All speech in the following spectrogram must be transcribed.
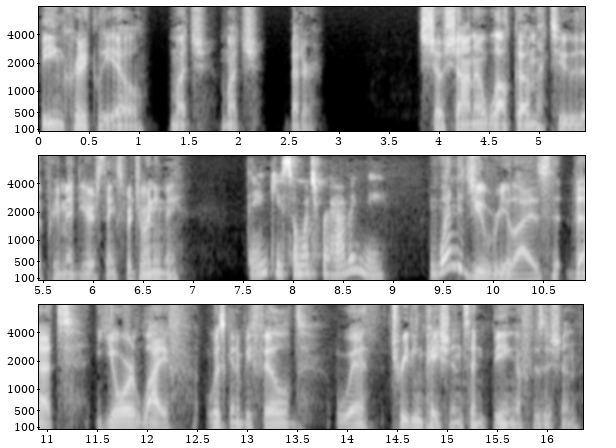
being critically ill much much better. Shoshana welcome to the pre-med years. Thanks for joining me. Thank you so much for having me. When did you realize that your life was going to be filled with treating patients and being a physician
